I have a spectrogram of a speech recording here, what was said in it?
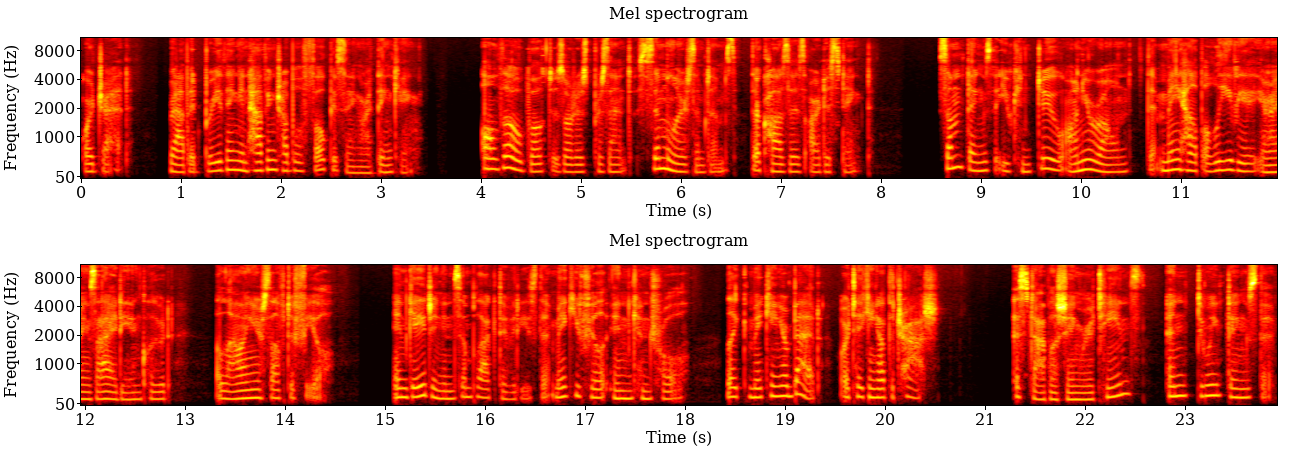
or dread, rapid breathing, and having trouble focusing or thinking. Although both disorders present similar symptoms, their causes are distinct. Some things that you can do on your own that may help alleviate your anxiety include allowing yourself to feel, engaging in simple activities that make you feel in control, like making your bed or taking out the trash, establishing routines, and doing things that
